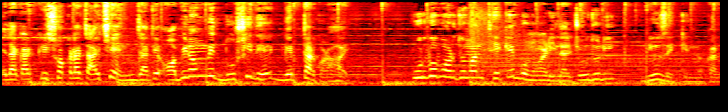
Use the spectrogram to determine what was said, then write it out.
এলাকার কৃষকরা চাইছেন যাতে অবিলম্বে দোষীদের গ্রেপ্তার করা হয়। পূর্ব বর্ধমান থেকে Banwarilal Chowdhury, news eighteen local.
